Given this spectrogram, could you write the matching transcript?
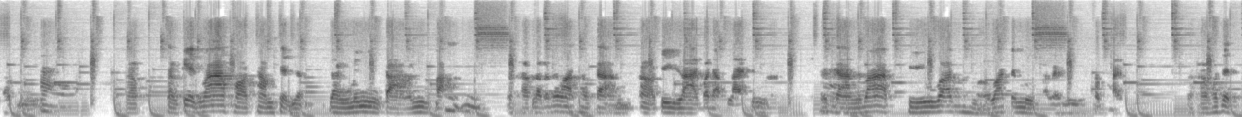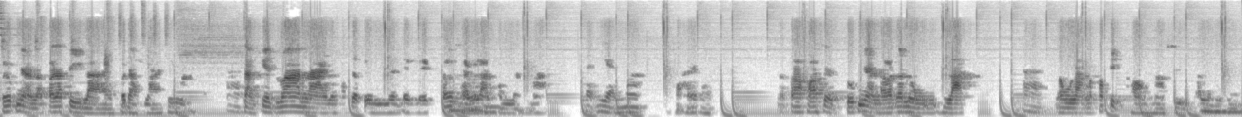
แบบนี้ค่ะนะครับ สังเกตว่าพอทำเสร็จเนี่ยยังไม่มีตาไม่มีปากอืมอืมนะครับเราก็จะมาทำการเอ่อตีลายประดับลายขึ้นมาโดยการวาดคิ้ววาดหัววาดจมูกอะไรนี้เข้าไปนะครับพอเสร็จปุ๊บเนี่ยเราก็จะตีลายประดับลายขึ้นมา สังเกตว่าลายเนี่ยจะเป็นเม็ดเล็กๆต้องใช้เวลาทำนานมากละเอียดมากใช่ครับแล้วก็พอเสร็จปุ๊บเนี่ยเราก็จะลงรักค่ะลงรักแล้วก็ปิดทองมาสีอะไรอย่างเงี้ย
